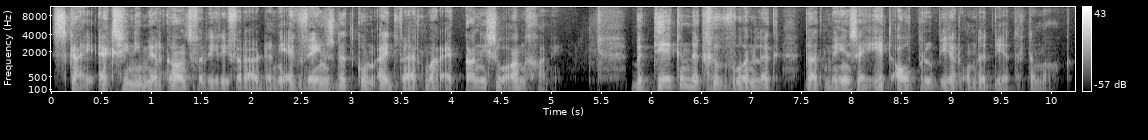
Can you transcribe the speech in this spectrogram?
skei, ek sien nie meer kans vir hierdie verhouding nie. Ek wens dit kon uitwerk, maar ek kan nie so aangaan nie. Beteken dit gewoonlik dat mense het al probeer om dit beter te maak?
